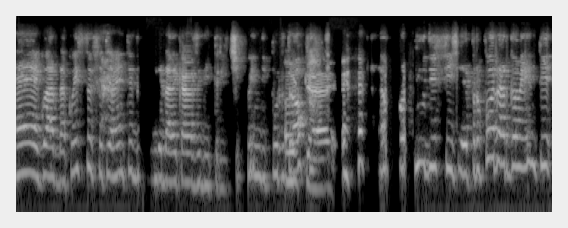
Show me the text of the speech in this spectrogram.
Eh, guarda, questo effettivamente dipende dalle case editrici, quindi purtroppo okay. è un po' più difficile proporre argomenti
